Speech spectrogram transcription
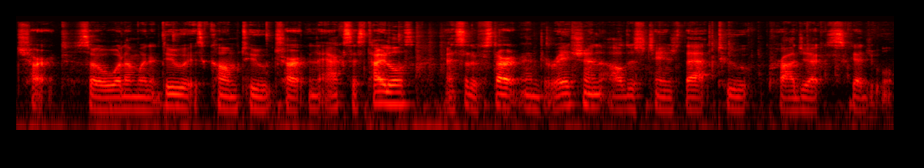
chart. So what I'm going to do is come to chart and access titles. Instead of start and duration, I'll just change that to project schedule.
